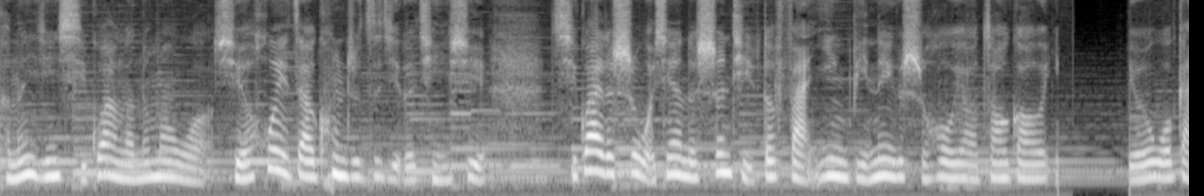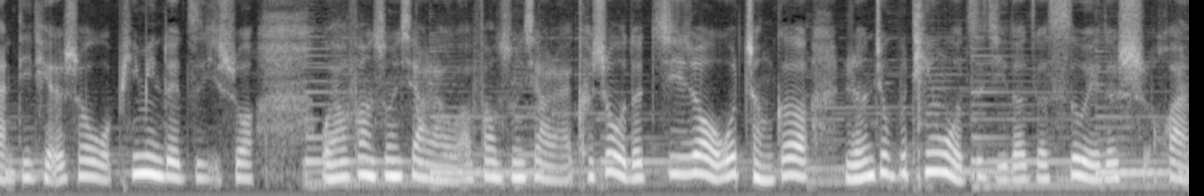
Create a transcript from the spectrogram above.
可能已经习惯了，那么我学会在控制自己的情绪。奇怪的是，我现在的身体的反应比那个时候要糟糕。比如我赶地铁的时候，我拼命对自己说，我要放松下来，我要放松下来。可是我的肌肉，我整个人就不听我自己的这思维的使唤，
